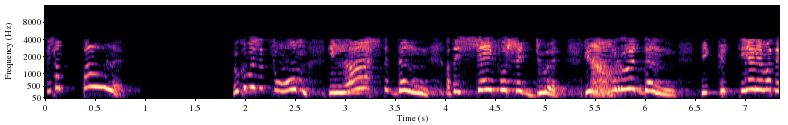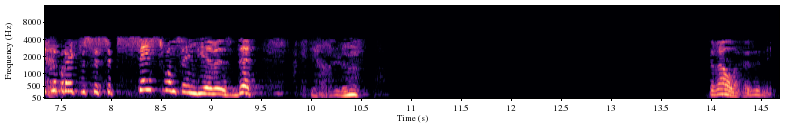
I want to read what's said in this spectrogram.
Dis op Paulus. Hoekom is dit vir hom die laaste ding wat hy sê voor sy dood? Die groot ding, die kriteria wat hy gebruik vir sy sukses van sy lewe is dit: het die geloof. Geweldig, is dit nie?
